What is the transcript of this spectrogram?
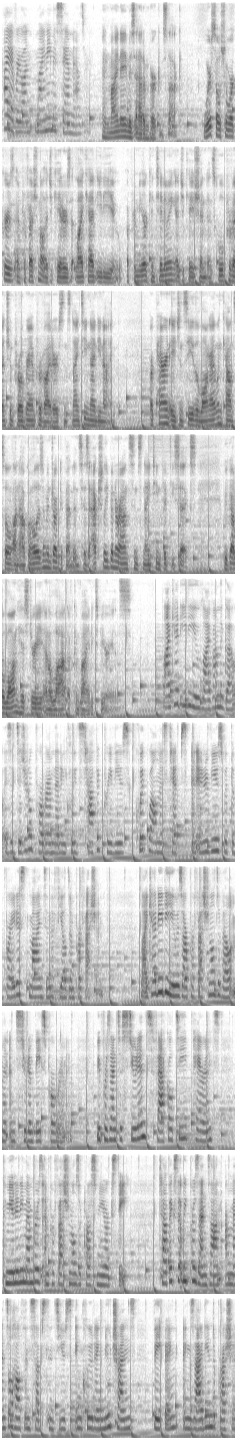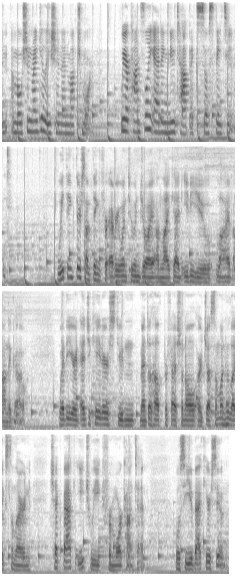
Hi everyone, my name is Sam Mazur. And my name is Adam Birkenstock. We're social workers and professional educators at LICADD EDU, a premier continuing education and school prevention program provider since 1999. Our parent agency, the Long Island Council on Alcoholism and Drug Dependence, has actually been around since 1956. We've got a long history and a lot of combined experience. LICADD EDU Live on the Go is a digital program that includes topic previews, quick wellness tips, and interviews with the brightest minds in the field and profession. LICADD EDU is our professional development and student based programming. We present to students, faculty, parents, community members, and professionals across New York State. Topics that we present on are mental health and substance use, including new trends, vaping, anxiety and depression, emotion regulation, and much more. We are constantly adding new topics, so stay tuned. We think there's something for everyone to enjoy on LICADD EDU live on the go. Whether you're an educator, student, mental health professional, or just someone who likes to learn, check back each week for more content. We'll see you back here soon.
